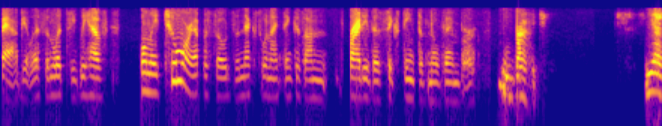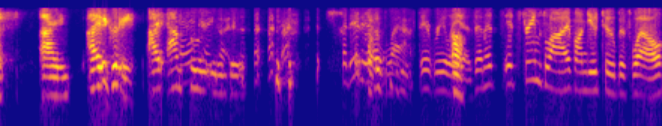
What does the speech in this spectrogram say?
fabulous. And let's see, we have only two more episodes. The next one I think is on Friday the 16th of November. Right. Yes, I I agree. I absolutely Okay, agree. but it is a blast. It really Oh. is, and it it streams live on YouTube as well.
